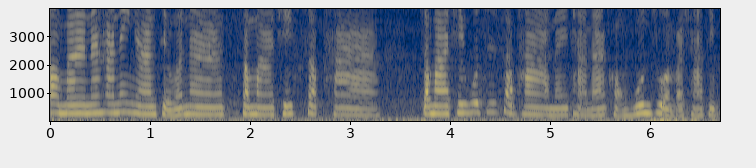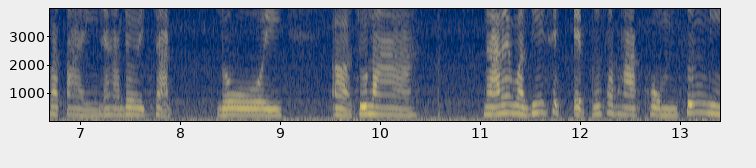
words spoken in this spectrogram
ต่อมานะคะในงานเสวนาสมาชิกสภา สมาชิกวุฒิสภาในฐานะของหุ้นส่วนประชาธิปไตยนะคะโดยจัดโดยจุฬานะในวันที่ 11 พฤษภาคม ซึ่งมี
